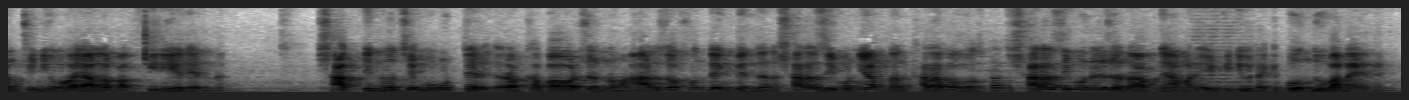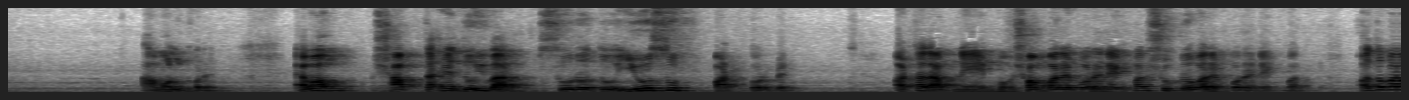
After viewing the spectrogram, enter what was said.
কন্টিনিউ হয়, আল্লাহ পাক ফিরিয়ে দেন না। সাত দিন হচ্ছে মুহূর্তের রক্ষা পাওয়ার জন্য, আর যখন দেখবেন যেন সারা জীবনই আপনার খারাপ অবস্থা সারা জীবনের জন্য আপনি আমার এই ভিডিওটাকে বন্ধু বানায় নেন, আমল করেন। এবং সপ্তাহে দুইবার সুরত ইউসুফ পাঠ করবেন। অর্থাৎ আপনি সোমবারে পড়েন একবার, শুক্রবারে পড়েন একবার, অথবা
